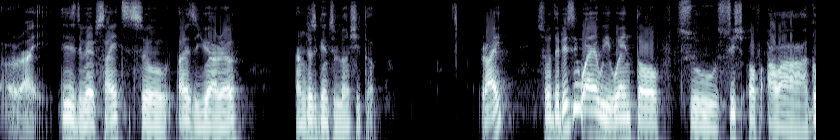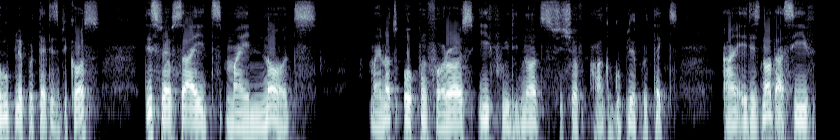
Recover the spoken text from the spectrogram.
All right this is the website. So that is the url i'm just going to launch it up right so the reason why we went off to switch off our Google Play Protect is because this website might not might not open for us if we did not switch off our Google Play Protect. And it is not as if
